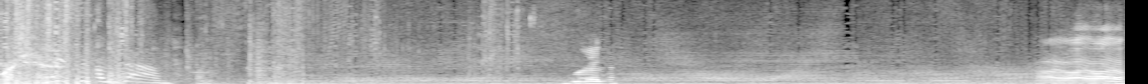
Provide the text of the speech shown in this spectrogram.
Right here. I'm down. Vajo, vajo, vajo.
